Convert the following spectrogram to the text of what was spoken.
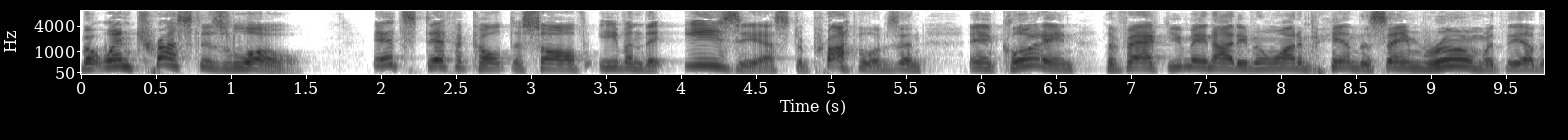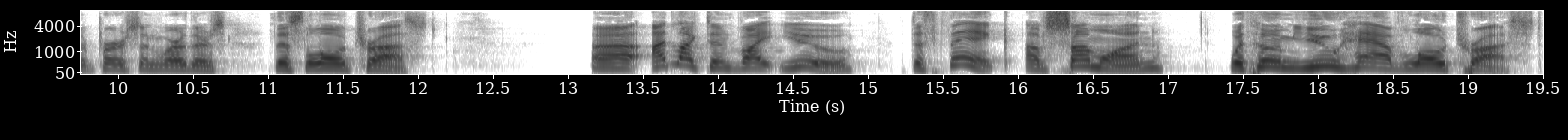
But when trust is low, it's difficult to solve even the easiest of problems, and including the fact you may not even want to be in the same room with the other person where there's this low trust. Uh, I'd like to invite you to think of someone with whom you have low trust.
